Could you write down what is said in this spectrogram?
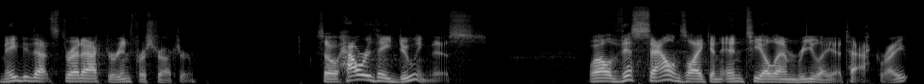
Maybe that's threat actor infrastructure. So, how are they doing this? Well, this sounds like an NTLM relay attack, right?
